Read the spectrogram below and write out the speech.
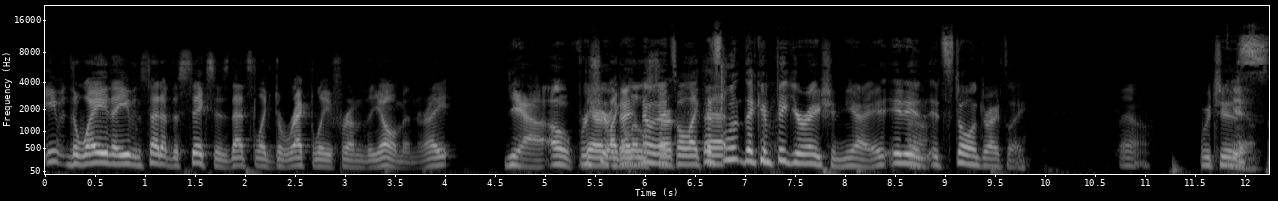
even the way they even set up the sixes. That's like directly from the Omen, right? Yeah, oh for They're sure. like a That- little no, that's- circle like that's that? li- the configuration. Yeah, it, it is. Oh. It's stolen directly, Yeah. which is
